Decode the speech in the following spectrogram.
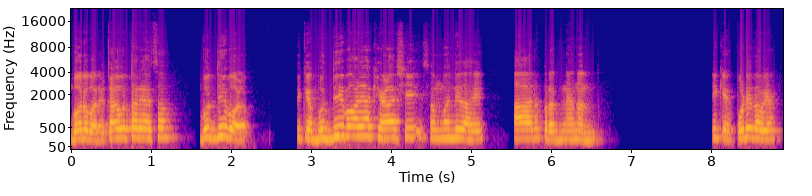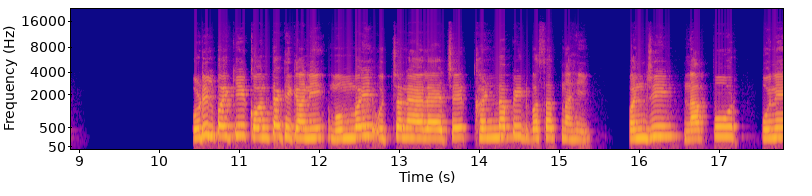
बरोबर आहे. काय उत्तर आहे याचं? बुद्धिबळ. ठीक आहे. बुद्धिबळ या खेळाशी संबंधित आहे आर प्रज्ञानंद. ठीक आहे. पुढे जाऊया. पुढीलपैकी कोणत्या ठिकाणी मुंबई उच्च न्यायालयाचे खंडपीठ बसत नाही? पणजी नागपूर पुणे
